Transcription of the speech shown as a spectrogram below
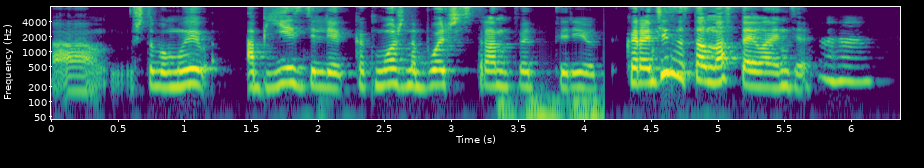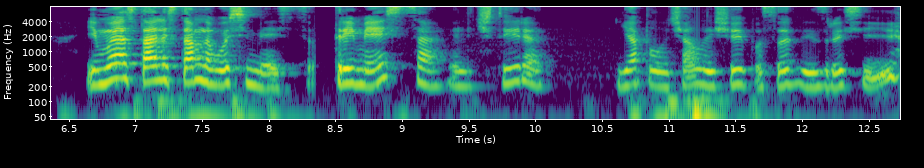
а, чтобы мы объездили как можно больше стран в этот период. Карантин застал нас в Таиланде, Ага. и мы остались там на 8 месяцев. Три месяца или четыре я получала еще и пособие из России.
